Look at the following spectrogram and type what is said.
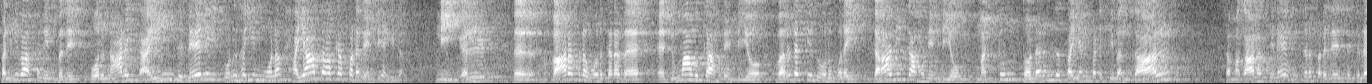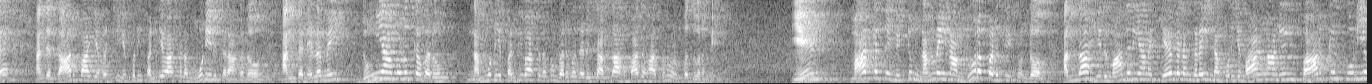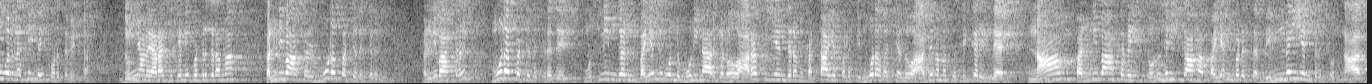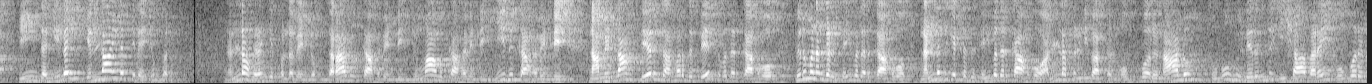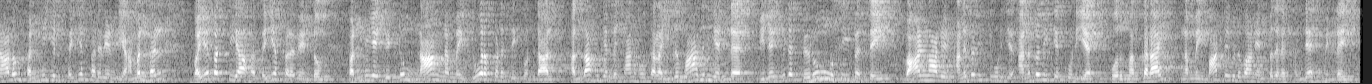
பள்ளிவாசல் என்பது ஒரு நாளைக்கு ஐந்து வேளை தொழுகையின் மூலம் ஹயாத்தாக்கப்பட வேண்டிய இடம். நீங்கள் வாரத்தில் ஒரு தடவை ஜும்மாவுக்காக வேண்டியோ வருடத்தில் ஒரு முறை தராதிக்காக வேண்டியோ மட்டும் தொடர்ந்து பயன்படுத்தி வந்தால் சமகாலத்திலே உத்தரப்பிரதேசத்தில் அந்த தார்பாயை வச்சு எப்படி பள்ளிவாசலை மூடி இருக்கிறாங்களோ அந்த நிலைமை துனியா முழுக்க வரும். நம்முடைய பள்ளிவாசலுக்கும் வருவதற்கு அல்லாஹ் பாதுகாக்கணும் ரொம்ப தூரம் இல்லை. ஏன்? மார்க்கத்தை விட்டும் நம்மை நாம் தூரப்படுத்திக் கொண்டோம். அல்லாஹ் இது மாதிரியான கேவலங்களை நம்முடைய வாழ்நாளில் பார்க்கக்கூடிய ஒரு நசீபை கொடுத்து விட்டான். துனியாவில் யாராச்சும் கேள்விப்பட்டிருக்கிறோமா? பள்ளிவாசல் மூடப்பட்டிருக்கிறது. பள்ளிவாசல் மூடப்பட்டிருக்கிறது. முஸ்லிம்கள் பயந்து கொண்டு மூடினார்களோ அரசு இயந்திரம் கட்டாயப்படுத்தி மூட வச்சதோ அது நமக்கு சிக்கல் இல்லை நாம் பள்ளிவாசலை தொழுகைக்காக பயன்படுத்தவில்லை என்று சொன்னால் இந்த நிலை எல்லா இடத்திலேயும் வரும். நல்லா விளங்கிக் கொள்ள வேண்டும் தராவிக்காக வேண்டி ஜும்மாவுக்காக வேண்டி ஈதுக்காக வேண்டி நாம் எல்லாம் சேர்ந்து அமர்ந்து பேசுவதற்காகவோ திருமணங்கள் செய்வதற்காகவோ நல்லது கெட்டது செய்வதற்காகவோ அல்ல பள்ளிவாசல். ஒவ்வொரு நாளும் சுபூகிலிருந்து இஷா வரை ஒவ்வொரு நாளும் பள்ளியில் செய்யப்பட வேண்டிய அமல்கள் பயபக்தியாக செய்யப்பட வேண்டும். பள்ளியை விட்டும் நாம் நம்மை தூரப்படுத்திக் கொண்டால் அல்லாஹு ஜல்ல இது மாதிரி அல்ல. இதைவிட பெரும் முசீபத்தை வாழ்நாளில் அனுபவிக்கக்கூடிய அனுபவிக்கக்கூடிய ஒரு மக்களாய் நம்மை மாற்றிவிடுவார். விடுவான் என்பதில் சந்தேகமில்லை.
